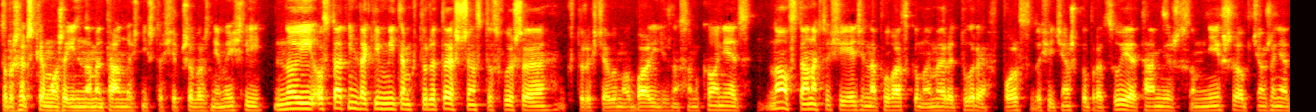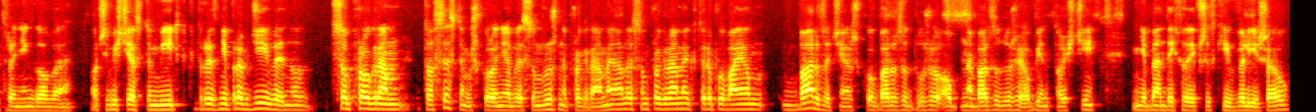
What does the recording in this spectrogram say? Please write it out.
troszeczkę może inna mentalność niż to się przeważnie myśli. No i ostatnim takim mitem, który też często słyszę, który chciałbym obalić już na sam koniec, no w Stanach to się jedzie na pływacką emeryturę, w Polsce to się ciężko pracuje, tam już są mniejsze obciążenia treningowe. Oczywiście jest to mit, który jest nieprawdziwy, no co program, to system szkoleniowy, są różne programy, ale są programy, które pływają bardzo ciężko, bardzo dużo, na bardzo dużej objętości. Nie będę ich tutaj wszystkich wyliczał.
